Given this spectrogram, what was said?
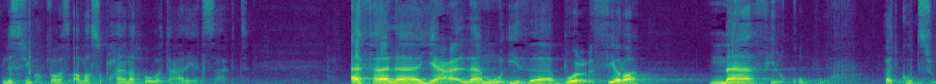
Und deswegen gucken wir, was Allah subhanahu wa ta'ala jetzt sagt. أفلا يعلم إذا بعثر ما في القبور Hört gut zu.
